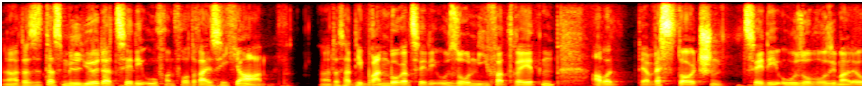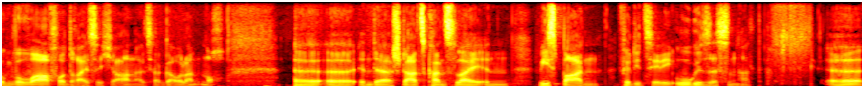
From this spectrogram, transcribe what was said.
Ja, das ist das Milieu der CDU von vor 30 Jahren. Ja, das hat die Brandenburger CDU so nie vertreten, aber der westdeutschen CDU, so wo sie mal irgendwo war vor 30 Jahren, als Herr Gauland noch äh, äh, in der Staatskanzlei in Wiesbaden für die CDU gesessen hat. Äh,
